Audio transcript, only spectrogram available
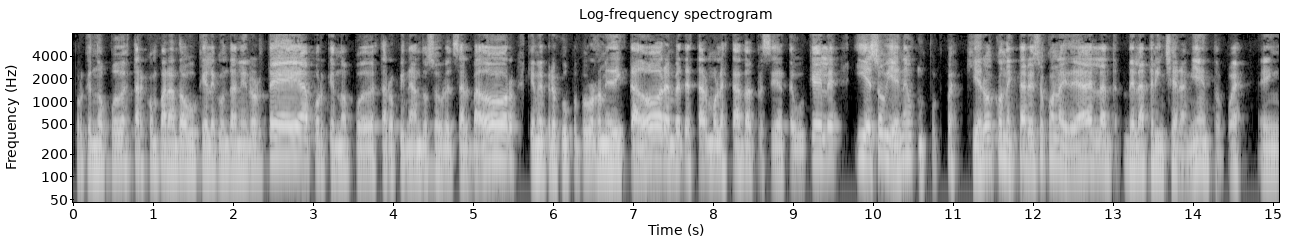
porque no puedo estar comparando a Bukele con Daniel Ortega, porque no puedo estar opinando sobre El Salvador, que me preocupo por mi dictador en vez de estar molestando al presidente Bukele. Y eso viene, un poco, pues quiero conectar eso con la idea del atrincheramiento, pues. En,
